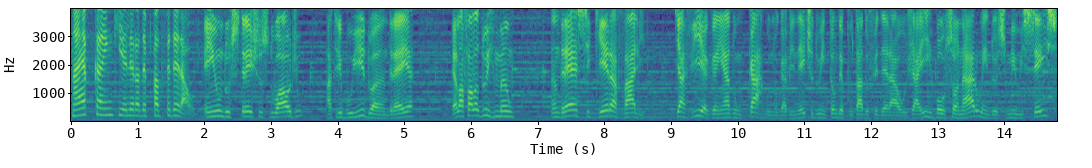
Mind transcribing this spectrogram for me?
na época em que ele era deputado federal. Em um dos trechos do áudio, atribuído a Andréia, ela fala do irmão, André Siqueira Vale, que havia ganhado um cargo no gabinete do então deputado federal Jair Bolsonaro em 2006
